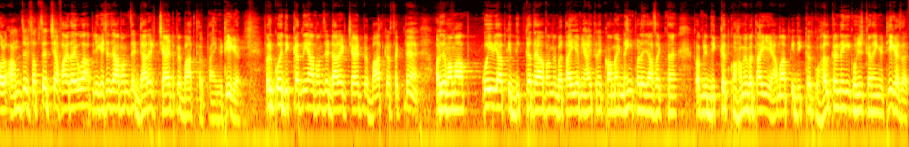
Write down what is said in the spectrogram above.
और हमसे सबसे अच्छा फ़ायदा होगा अप्लीकेशन से आप हमसे डायरेक्ट चैट पर बात कर पाएँगे, ठीक है। फिर कोई दिक्कत नहीं आप हमसे डायरेक्ट चैट पर बात कर सकते हैं। और जब हम आप कोई भी आपकी दिक्कत है, आप हमें बताइए। अब यहाँ इतने कमेंट नहीं पढ़े जा सकते हैं तो अपनी दिक्कत को हमें बताइए। हम आपकी दिक्कत को हल करने की कोशिश करेंगे। ठीक है, सर?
